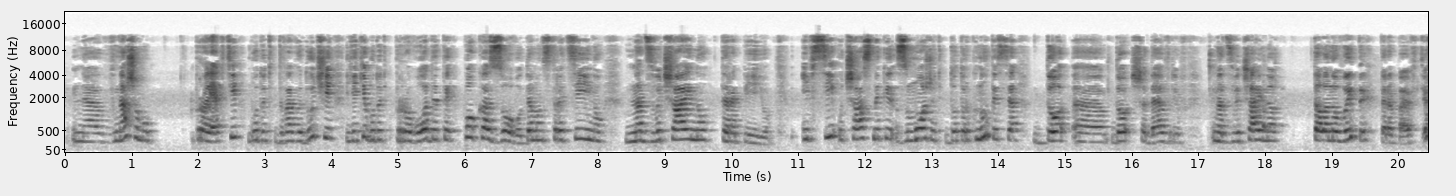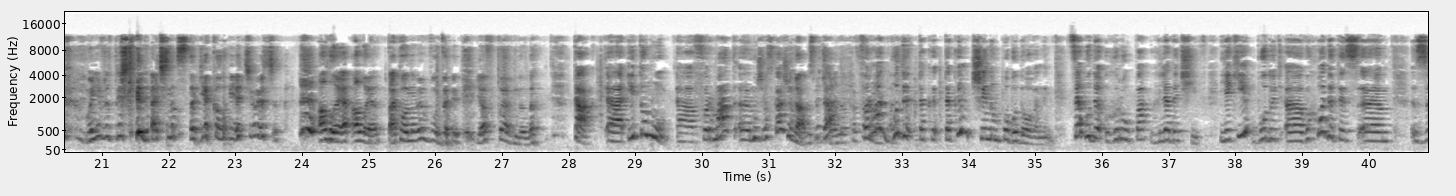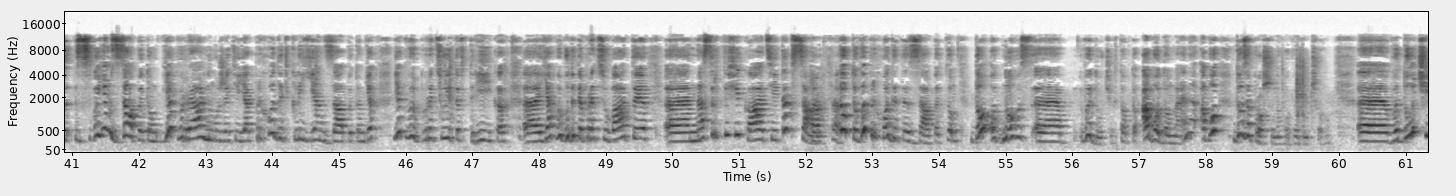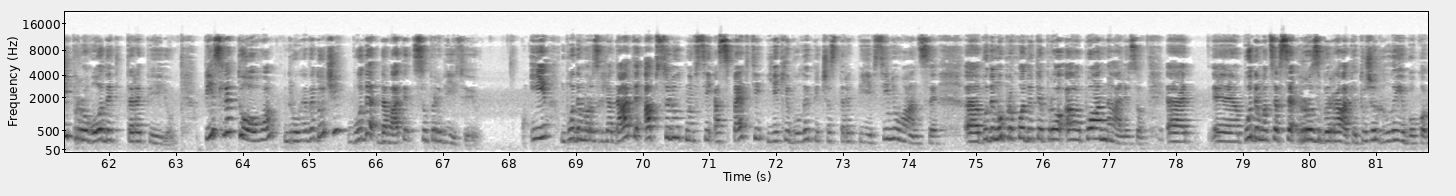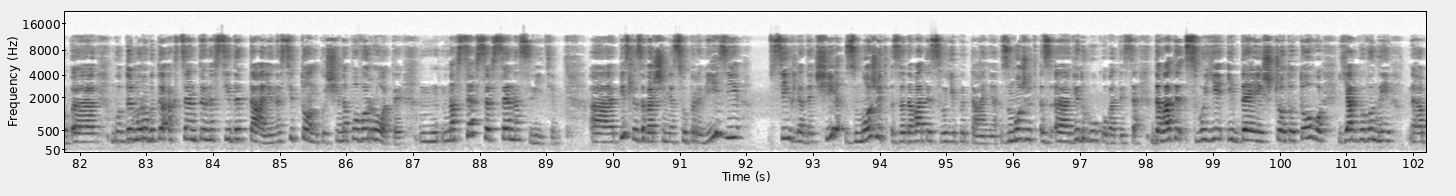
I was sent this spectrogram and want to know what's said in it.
в нашому проєкті будуть два ведучі, які будуть проводити показову, демонстраційну, надзвичайну терапію. І всі учасники зможуть доторкнутися до, е, до шедеврів надзвичайно талановитих терапевтів. Мені вже трішки лячно стає, коли я чую, що але, але так воно і буде. Я впевнена. Так, е, і тому е, формат, е, ми ж розкажемо. Да? звичайно, Формат формат. буде так, таким чином побудований. Це буде група глядачів, які будуть е, виходити з, е, з, з своїм запитом, як в реальному житті, як приходить клієнт з запитом, як, як ви працюєте в трійках, е, як ви будете працювати е, на сертифікації, так само. Так, так. Тобто ви приходите з запитом до одного з е, ведучих, тобто або до мене, або до запрошеного ведучого. Е, ведучий проводить терапію. Після того другий ведучий буде давати супервізію. І будемо розглядати абсолютно всі аспекти, які були під час терапії, всі нюанси. Е, Будемо проходити про, е, по аналізу. Е, Будемо це все розбирати дуже глибоко. Будемо робити акценти на всі деталі, на всі тонкощі, на повороти, на все, все, все на світі. Після завершення супервізії всі глядачі зможуть задавати свої питання, зможуть е, відгукуватися, давати свої ідеї щодо того, як би вони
